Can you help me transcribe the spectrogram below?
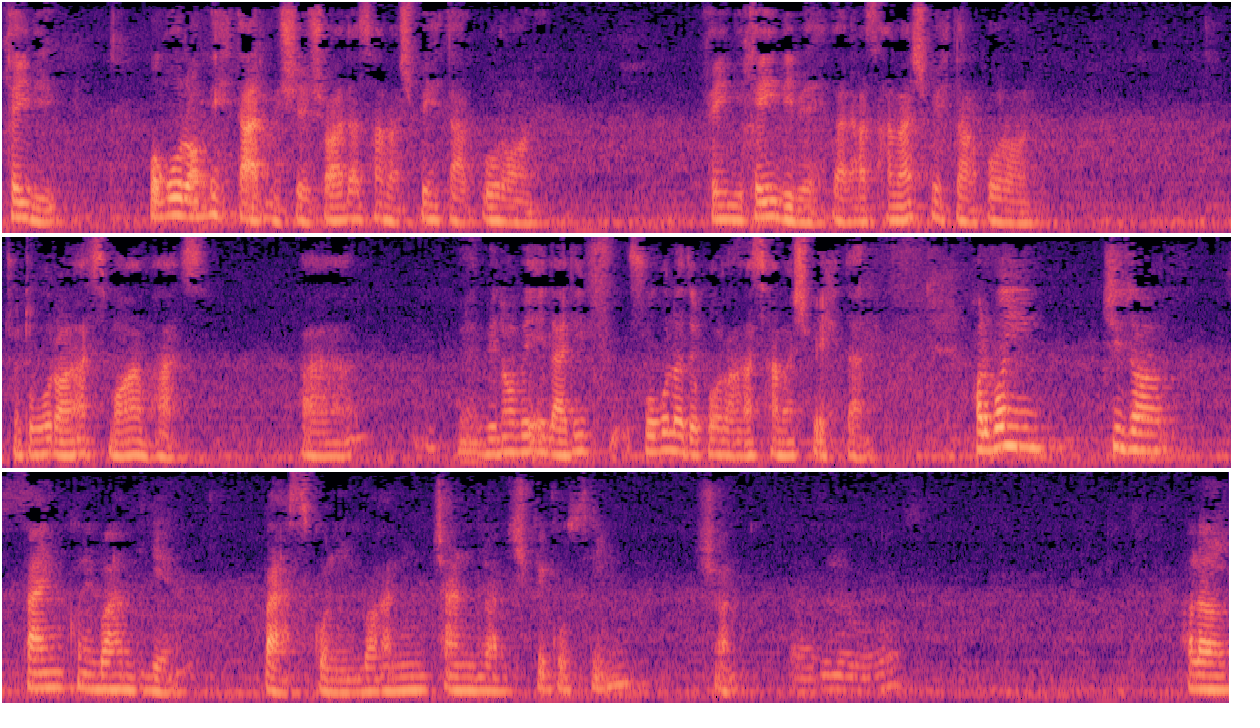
خیلی. با قرآن بهتر میشه. شاید از همش بهتر قرآن خیلی خیلی بهتر. از همش بهتر قرآن چون تو قرآن اسما هم هست. و بنا به عللی فوق العاده قرآن از همش بهتره حالا با این چیزا سعی می‌کنیم با هم دیگه بحث کنیم با همین چند روش که گفتیم شان حالا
